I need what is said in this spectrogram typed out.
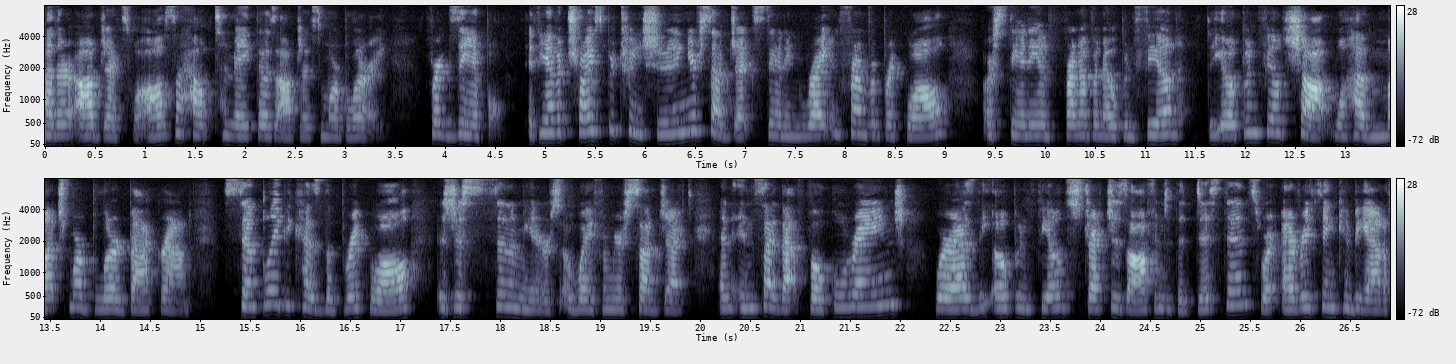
other objects will also help to make those objects more blurry. For example, if you have a choice between shooting your subject standing right in front of a brick wall or standing in front of an open field, the open field shot will have much more blurred background simply because the brick wall is just centimeters away from your subject and inside that focal range, whereas the open field stretches off into the distance where everything can be out of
